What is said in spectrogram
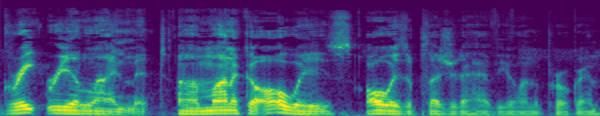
Great realignment. Uh, Monica, always, always a pleasure to have you on the program.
